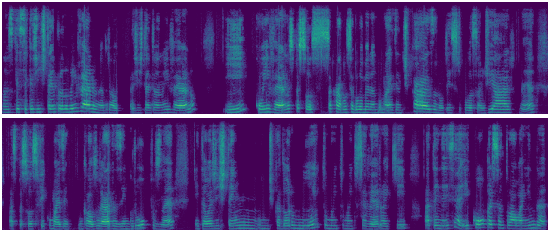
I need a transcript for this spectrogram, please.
não esquecer que a gente está entrando no inverno, né, Drauzio? A gente está entrando no inverno e com o inverno as pessoas acabam se aglomerando mais dentro de casa, não tem circulação de ar, né? As pessoas ficam mais enclausuradas em grupos, né? Então a gente tem um, um indicador muito, muito, muito severo aí que a tendência é, e com o percentual ainda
